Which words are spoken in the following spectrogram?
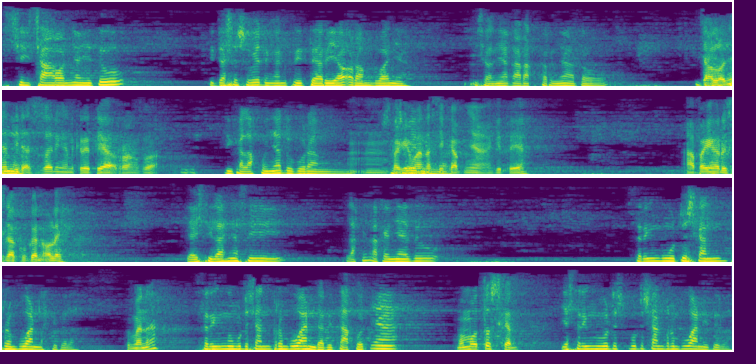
si calonnya itu tidak sesuai dengan kriteria orang tuanya. Misalnya karakternya atau calonnya tidak sesuai dengan kriteria orang tua. Jika lakunya tuh kurang mm Bagaimana sikapnya gitu ya? Apa yang harus dilakukan oleh ya istilahnya si laki-lakinya itu sering memutuskan perempuan lah gitulah. Gimana? Sering memutuskan perempuan dari takutnya Memutuskan? Ya sering memutus-putuskan perempuan itu loh.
